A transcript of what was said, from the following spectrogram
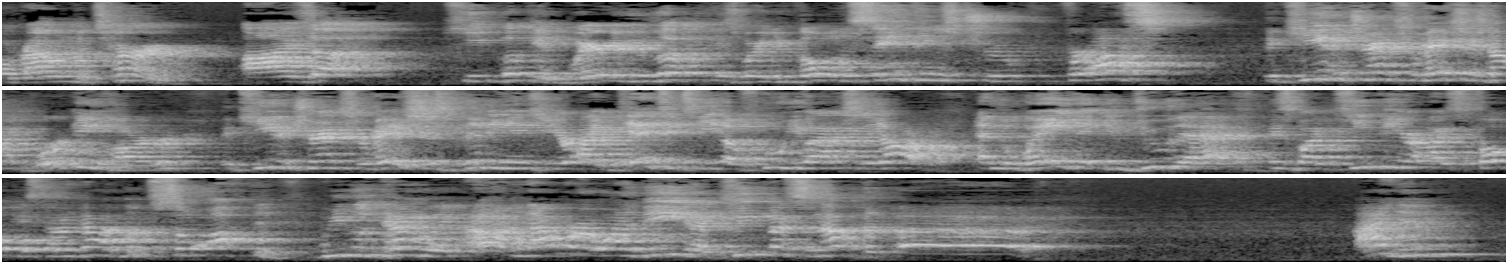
around the turn, eyes up, keep looking. Where you look is where you go. And the same thing is true for us. The key to transformation is not working harder. The key to transformation is living into your identity of who you actually are. And the way that you do that is by keeping your eyes focused on God. Look, so often we look down and we're like, oh, I'm not where I want to be, and I keep messing up, but uh, I do.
